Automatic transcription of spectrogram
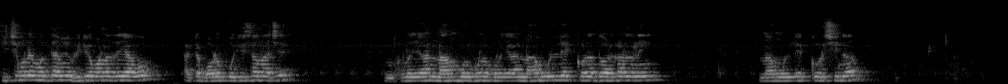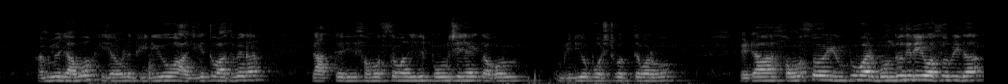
কিছুক্ষণের মধ্যে আমি ভিডিও বানাতে যাব, একটা বড় পজিশন আছে। কোনো জায়গার নাম বলব না, কোনো জায়গার নাম উল্লেখ করার দরকার নেই। নাম উল্লেখ করছি না। আমিও যাব কিছু আমাদের ভিডিও আজকে তো আসবে না। রাত্রে যদি সমস্ত মাল যদি পৌঁছে যায়, তখন ভিডিও পোস্ট করতে পারব। এটা সমস্ত ইউটিউবার বন্ধুদেরই অসুবিধা।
